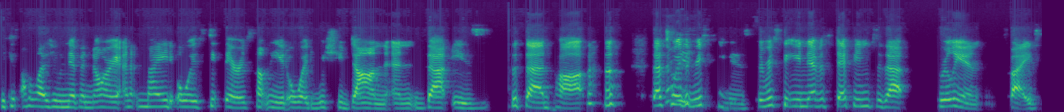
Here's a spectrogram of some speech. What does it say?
because otherwise you'll never know. And it may always sit there as something you'd always wish you'd done. And that is the sad part. That's where the risk is. The risk that you never step into that brilliant space.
